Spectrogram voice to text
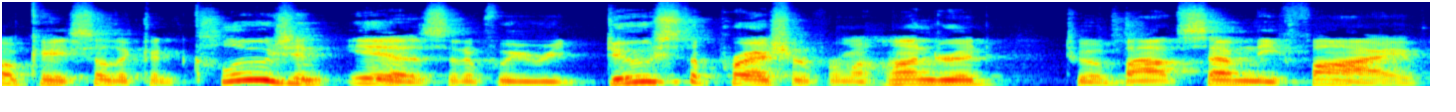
Okay, so the conclusion is that if we reduce the pressure from 100 to about 75,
